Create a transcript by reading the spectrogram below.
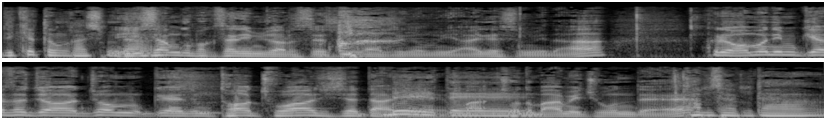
느꼈던 것 같습니다. 이상구 박사님 줄 알았어요. 순간 지금. 예, 알겠습니다. 그래 어머님께서 저좀더 좋아지셨다니 네, 네. 마- 저도 마음이 좋은데 감사합니다.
